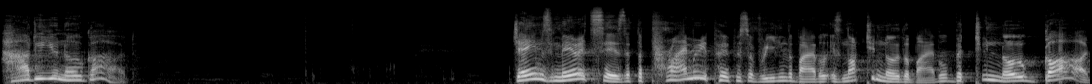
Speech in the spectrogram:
how do you know God? James Merritt says that the primary purpose of reading the Bible is not to know the Bible, but to know God.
